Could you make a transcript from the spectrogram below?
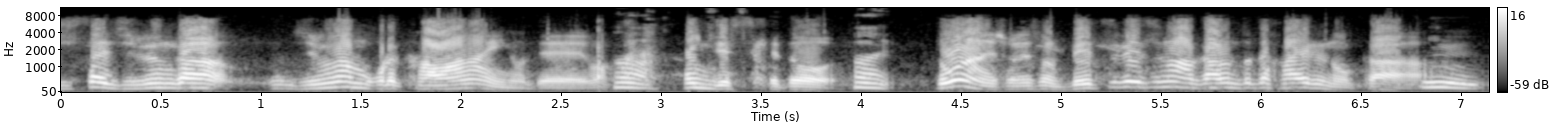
実際自分が、自分はもうこれ買わないので、わからないんですけど、はい。どうなんでしょうね、その別々のアカウントで入るのか、うん。ち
